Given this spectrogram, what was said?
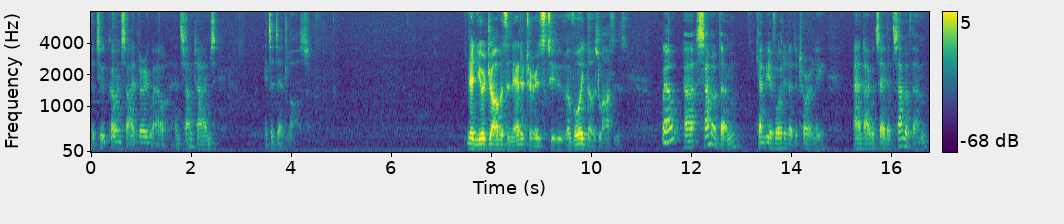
the two coincide very well, and sometimes it's a dead loss. And your job as an editor is to avoid those losses. Well, uh, some of them can be avoided editorially, and I would say that some of them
